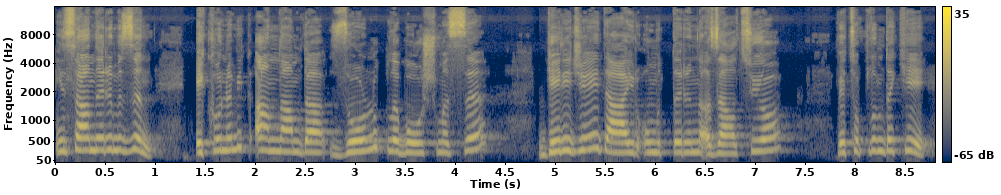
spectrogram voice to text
İnsanlarımızın ekonomik anlamda zorlukla boğuşması geleceğe dair umutlarını azaltıyor ve toplumdaki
